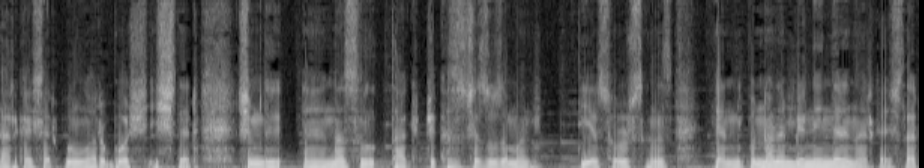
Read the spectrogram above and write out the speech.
Arkadaşlar bunlar boş işler. Şimdi e, nasıl takipçi kasacağız o zaman diye sorursanız yani bunlardan birini indirin arkadaşlar.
